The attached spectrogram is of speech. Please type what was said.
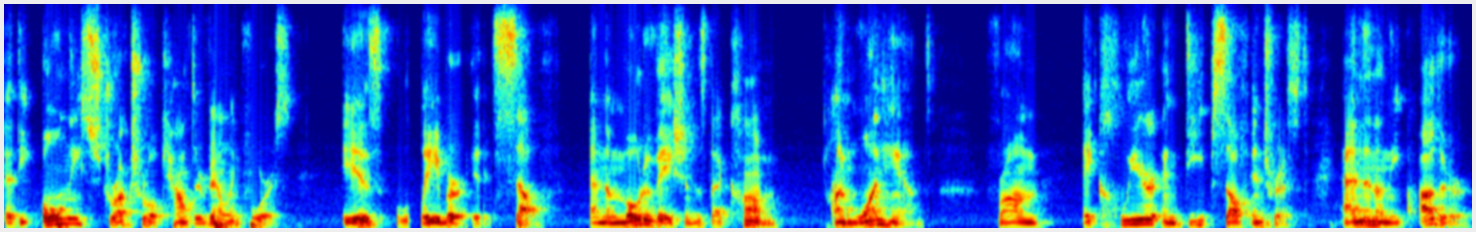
that the only structural countervailing force is labor itself. and the motivations that come, on one hand, from a clear and deep self interest, and then on the other,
